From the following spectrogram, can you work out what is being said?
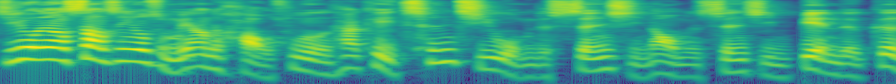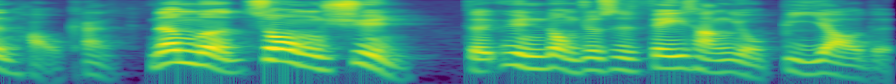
肌肉量上升有什么样的好处呢？它可以撑起我们的身形，让我们的身形变得更好看。那么，重训的运动就是非常有必要的。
